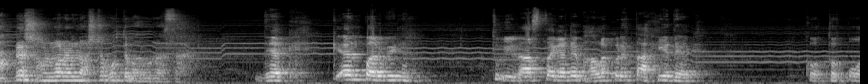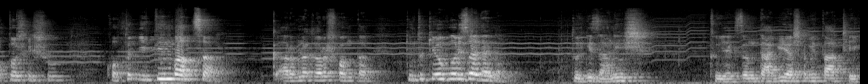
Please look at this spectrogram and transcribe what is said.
আপনার সম্মান আমি নষ্ট করতে পারব না স্যার। দেখ কেন পারবি না? তুই রাস্তাঘাটে ভালো করে তাকিয়ে দেখ। কত পত শিশু, কত ইতিম বাচ্চা, কারও না কারও সন্তান। কিন্তু কেউ পরিচয় দেয় না। তুই কি জানিস, তুই একজন দাগি আসামি, তা ঠিক।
